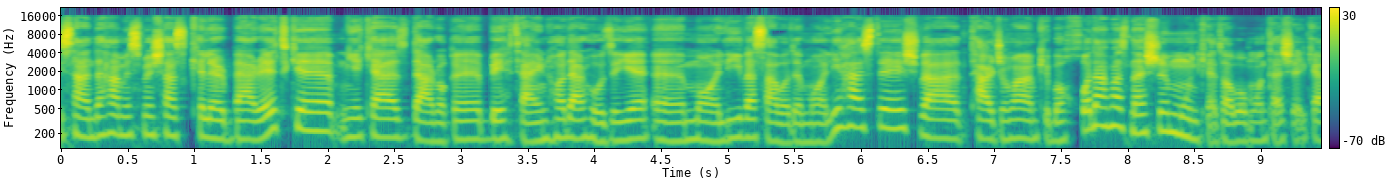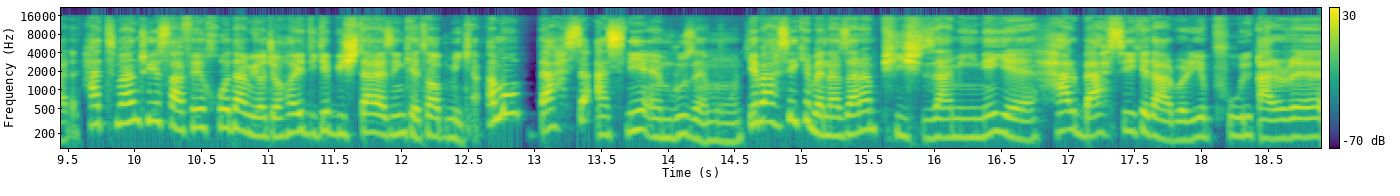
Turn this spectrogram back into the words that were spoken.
نویسنده هم اسمش از کلر برت که یکی از در واقع بهترین ها در حوزه مالی و سواد مالی هستش و ترجمه هم که با خودم هست نشر مون کتاب رو منتشر کرده. حتما توی صفحه خودم یا جاهای دیگه بیشتر از این کتاب میگم. اما بحث اصلی امروزمون یه بحثی که به نظرم پیش زمینه هر بحثی که درباره پول قرار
